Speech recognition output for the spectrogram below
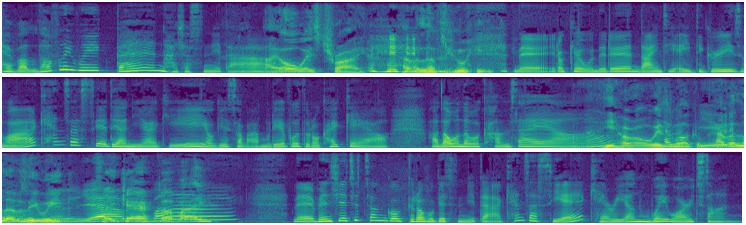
Have a lovely week, Ben 하셨습니다. I always try. Have a lovely week. 네, 이렇게 오늘은 98 Degrees와 캔자스에 대한 이야기 여기서 마무리해 보도록 할게요. 아, 너무너무 감사해요. You're always Have welcome. Have a lovely week. Yeah, Take care. Bye bye. 네, 벤 씨의 추천곡 들어보겠습니다. 캔자스의 Carry On Wayward Son.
